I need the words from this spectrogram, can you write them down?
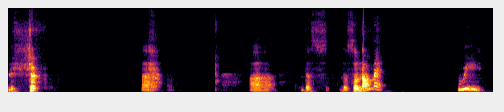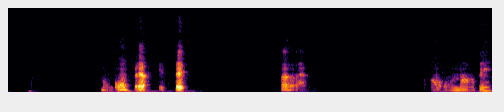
le chef euh, euh, de son armée. Oui, mon grand-père était euh, en armée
